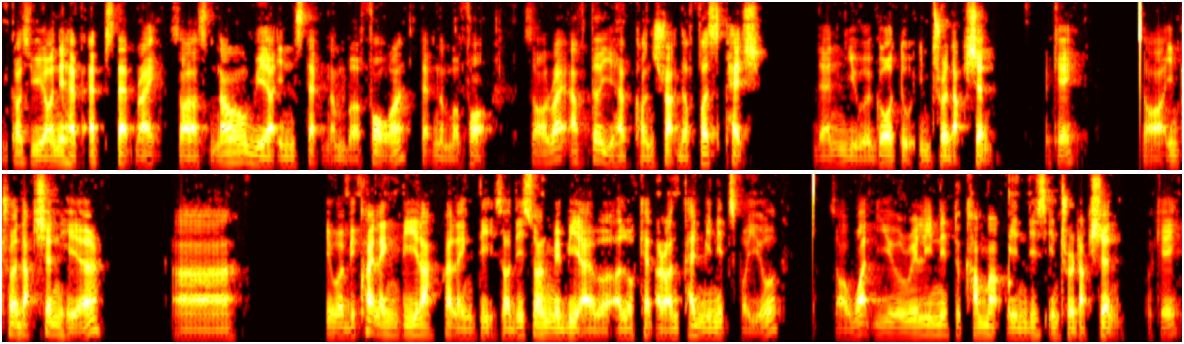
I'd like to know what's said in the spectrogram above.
because we only have app step, right? So now we are in step number four. Huh? Step number four. So right after you have construct the first page, then you will go to introduction. Okay. So introduction here, uh, it will be quite lengthy lah, quite lengthy. So this one maybe I will allocate around 10 minutes for you. So what you really need to come up in this introduction, okay?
